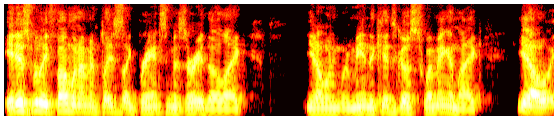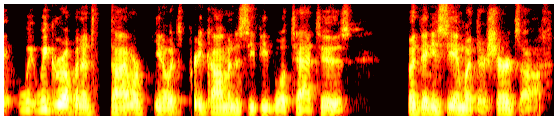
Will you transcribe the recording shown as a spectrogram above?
it is really fun when I'm in places like Branson, Missouri, though. Like, you know, when, when me and the kids go swimming and like, you know, we, we grew up in a time where, you know, it's pretty common to see people with tattoos, but then you see them with their shirts off.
